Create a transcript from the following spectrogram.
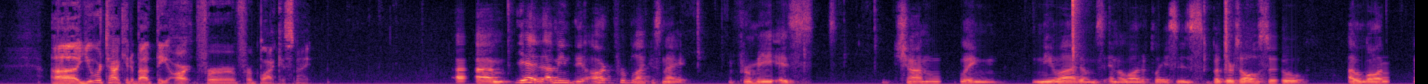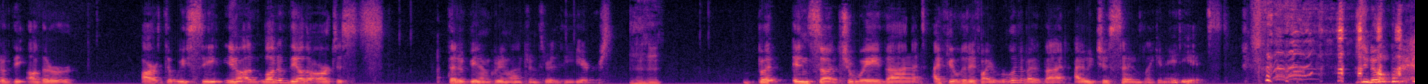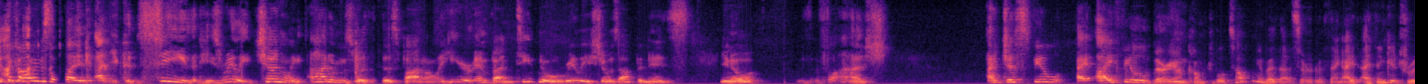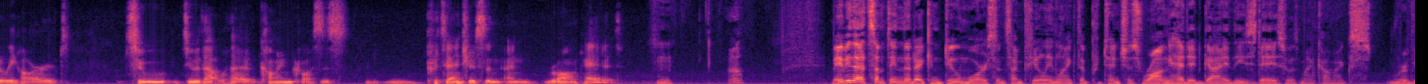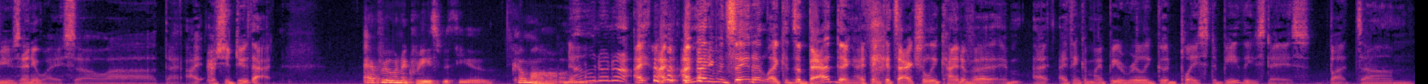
Uh, you were talking about the art for, for Blackest Night. Um, yeah, I mean, the art for Blackest Night for me is channeling Neal Adams in a lot of places, but there's also a lot of the other art that we've seen. You know, a lot of the other artists that have been on Green Lantern through the years. Mm-hmm. But in such a way that I feel that if I wrote about that, I would just sound like an idiot. you know, if I was like, and you can see that he's really channeling Adams with this panel. Here, Infantino really shows up in his, you know, Flash. I just feel I, I feel very uncomfortable talking about that sort of thing. I, I think it's really hard to do that without coming across as pretentious and, and wrong headed. Hmm. Well, maybe that's something that I can do more since I'm feeling like the pretentious, wrong-headed guy these days with my comics reviews anyway. So uh, that, I, I should do that. Everyone agrees with you. Come on. No, no, no. I, I, I'm not even saying it like it's a bad thing. I think it's actually kind of a. I I think it might be a really good place to be these days. But um,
